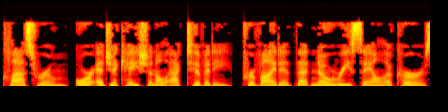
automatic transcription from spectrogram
classroom, or educational activity, provided that no resale occurs.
